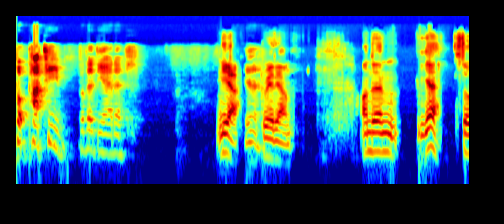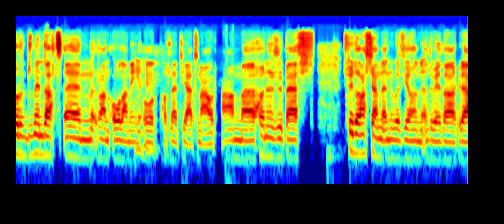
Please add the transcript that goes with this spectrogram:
pa tîm fydde di ennill. Ie, yeah, yeah. gwir iawn. Ond, um, yeah, So dwi'n mynd at um, rhan ola ni mm -hmm. o'r podlediad nawr, am uh, hwn yn rhywbeth trwy dod allan yn newyddion yn ddiweddar gyda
